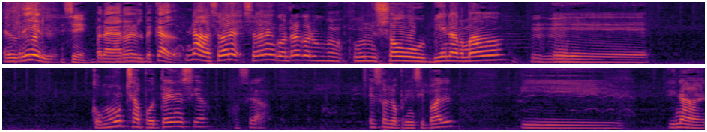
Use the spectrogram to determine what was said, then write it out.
el riel Sí. para agarrar el pescado. No, se van a, se van a encontrar con un, un show bien armado, eh, con mucha potencia, o sea, eso es lo principal. Y, y nada,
